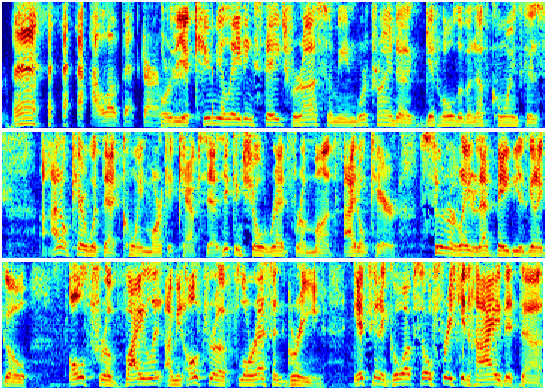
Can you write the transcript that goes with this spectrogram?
I love that term. Or the accumulating stage for us. I mean, we're trying to get hold of enough coins because I don't care what that coin market cap says. It can show red for a month. I don't care. Sooner or mm-hmm. later, that baby is going to go ultraviolet, I mean, ultra fluorescent green. It's going to go up so freaking high that. Uh,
